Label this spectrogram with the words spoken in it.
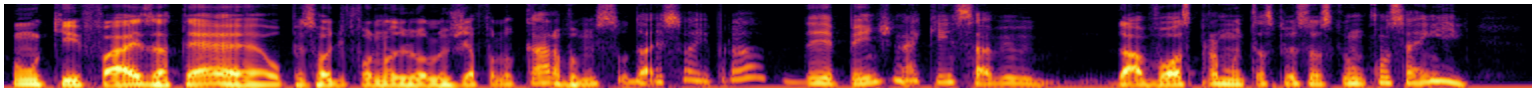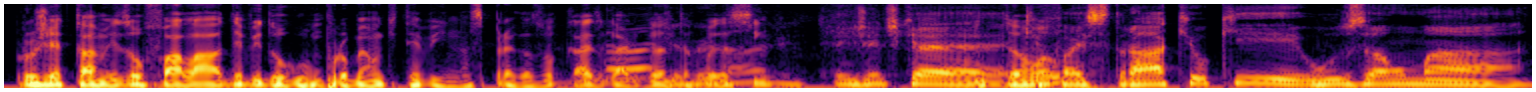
como que faz. Até o pessoal de fonologia falou, cara, vamos estudar isso aí pra, de repente, né? Quem sabe dar voz pra muitas pessoas que não conseguem projetar mesmo ou falar devido a algum problema que teve nas pregas vocais, Verdade, garganta, é coisa assim. Tem gente que, é, Então que eu- faz tráqueo que usa uma.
